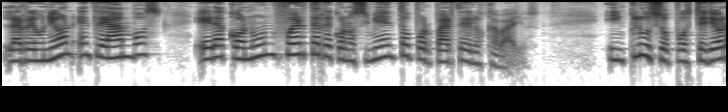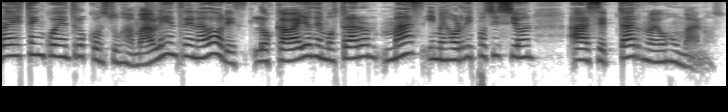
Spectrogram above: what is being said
la reunión entre ambos era con un fuerte reconocimiento por parte de los caballos. Incluso posterior a este encuentro con sus amables entrenadores, los caballos demostraron más y mejor disposición a aceptar nuevos humanos.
